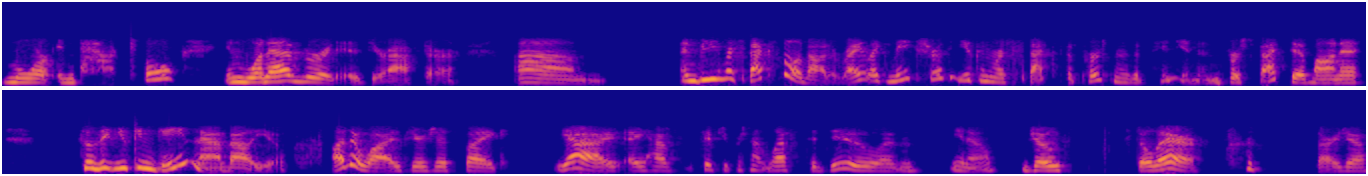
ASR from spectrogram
more impactful in whatever it is you're after. Um, and being respectful about it, right? Like make sure that you can respect the person's opinion and perspective on it so that you can gain that value. Otherwise, you're just like, yeah, I, I have 50% left to do. And, you know, Joe's still there. Sorry, Joe.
